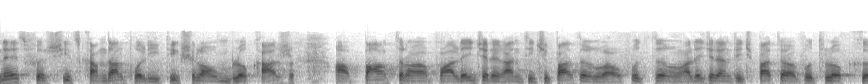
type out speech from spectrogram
nesfârșit scandal politic și la un blocaj a patra alegere anticipată, au avut, alegeri anticipate au avut loc uh,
